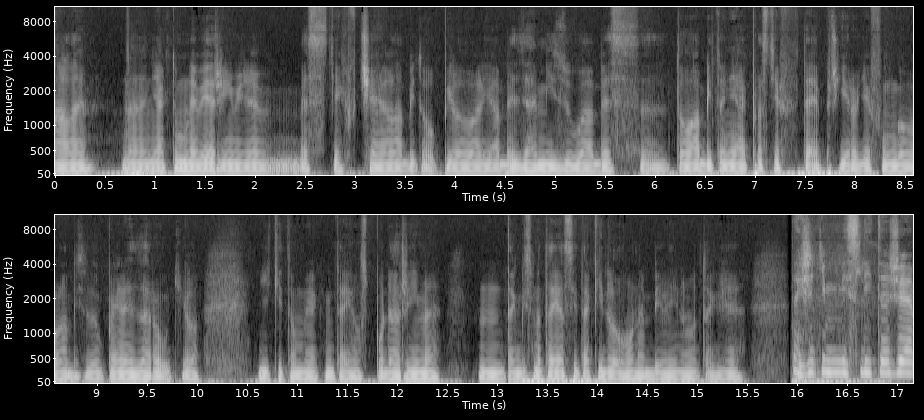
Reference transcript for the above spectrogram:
ale ne, nějak tomu nevěřím, že bez těch včel, aby to opilovali a bez hemizů a bez toho, aby to nějak prostě v té přírodě fungovalo, aby se to úplně nezaroutilo díky tomu, jak my tady hospodaříme, hm, tak bychom tady asi taky dlouho nebyli, no, takže takže tím myslíte, že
